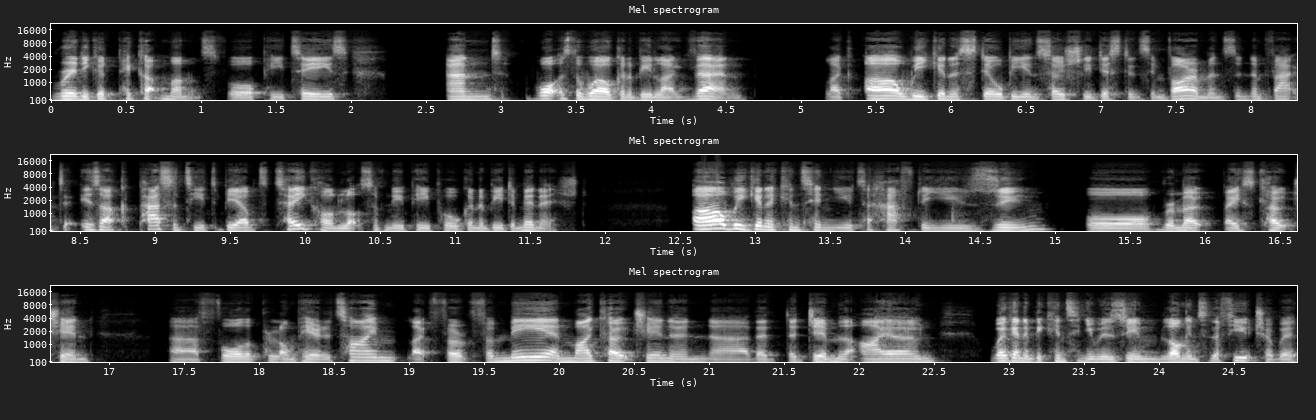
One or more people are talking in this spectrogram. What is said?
really good pickup months for PTs. And what is the world going to be like then? Like, are we going to still be in socially distanced environments? And in fact, is our capacity to be able to take on lots of new people going to be diminished? Are we going to continue to have to use Zoom or remote based coaching uh, for the prolonged period of time. Like for, for me and my coaching and uh, the, the gym that I own, we're going to be continuing Zoom long into the future. We're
